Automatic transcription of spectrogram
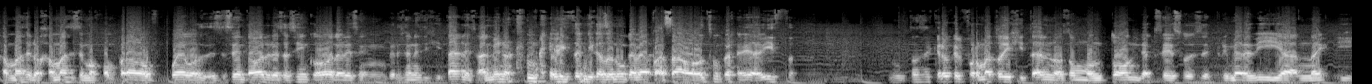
Jamás de los jamás hemos comprado juegos de 60 dólares a 5 dólares en versiones digitales. Al menos nunca he visto, en mi caso nunca me ha pasado, nunca lo había visto. Entonces creo que el formato digital nos da un montón de acceso desde el primer día y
